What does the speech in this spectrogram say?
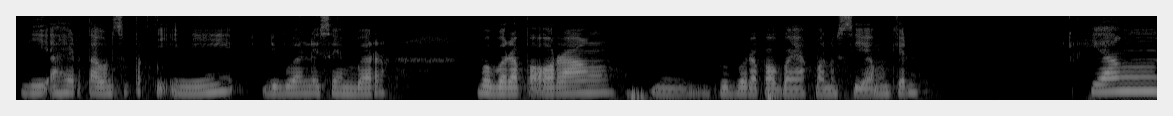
di akhir tahun seperti ini, di bulan Desember, beberapa orang, beberapa banyak manusia mungkin yang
